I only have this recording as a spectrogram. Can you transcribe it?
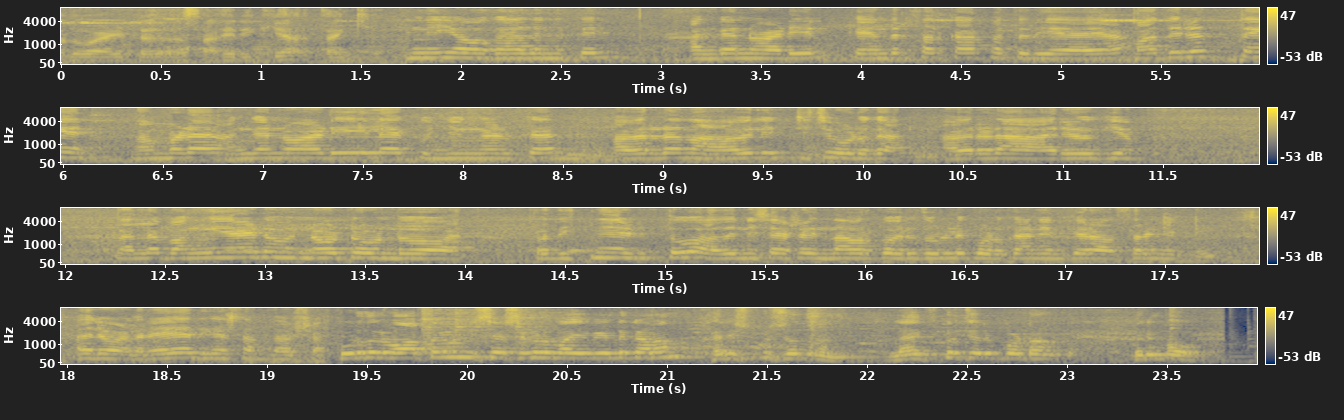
അതുമായിട്ട് സഹകരിക്കുക. താങ്ക് യു ഇന്ന് യോഗാദിനത്തിൽ അംഗൻവാടിയിൽ കേന്ദ്ര സർക്കാർ പദ്ധതിയായ മധുരത്തേൻ നമ്മുടെ അംഗൻവാടിയിലെ കുഞ്ഞുങ്ങൾക്ക് അവരുടെ നാവിൽ ഇറ്റിച്ചു കൊടുക്കാൻ അവരുടെ ആരോഗ്യം നല്ല ഭംഗിയായിട്ട് മുന്നോട്ട് കൊണ്ടുപോകാൻ പ്രതിജ്ഞ എടുത്തു. അതിനുശേഷം ഇന്ന് അവർക്ക് ഒരു തുള്ളി കൊടുക്കാൻ എനിക്കൊരു അവസരം കിട്ടി. അതിൽ വളരെയധികം സന്തോഷം. കൂടുതൽ വാർത്തകളും വിശേഷങ്ങളുമായി വീണ്ടും കാണാം. Harish Purushothaman life coach reporter Perumbavoor.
